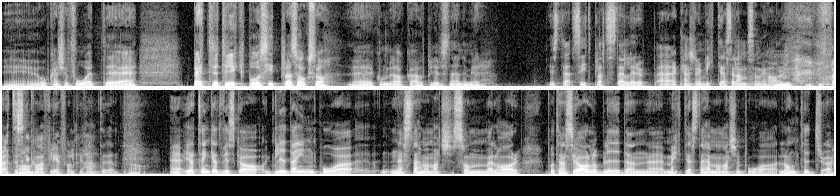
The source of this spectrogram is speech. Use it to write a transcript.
Eh, och kanske få ett eh, bättre tryck på sittplats också. Eh, kommer att öka upplevelsen ännu mer. Just det, sittplats ställer upp är kanske den viktigaste ramsan vi har för att det ska Ja. komma fler folk i framtiden. Ja. Eh, jag tänker att vi ska glida in på eh, nästa hemmamatch som väl har potential att bli den eh, mäktigaste hemmamatchen på lång tid tror jag.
